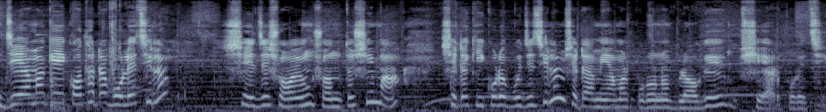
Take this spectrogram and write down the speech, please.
যে আমাকে এই কথাটা বলেছিল, সে যে স্বয়ং সন্তোষী মা সেটা কি করে বুঝেছিলাম, সেটা আমি আমার পুরনো ব্লগে শেয়ার করেছি।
